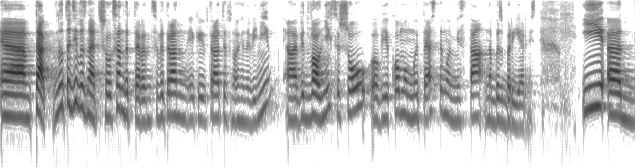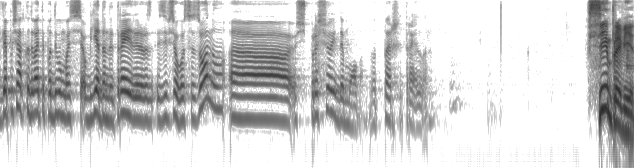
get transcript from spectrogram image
Е, так, ну тоді ви знаєте, що Олександр Терен це ветеран, який втратив ноги на війні. Відвал ніг це шоу, в якому ми тестимо міста на безбар'єрність. І е, для початку давайте подивимось об'єднаний трейлер зі всього сезону. Е, про що йде мова? От перший трейлер. Всім привіт!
